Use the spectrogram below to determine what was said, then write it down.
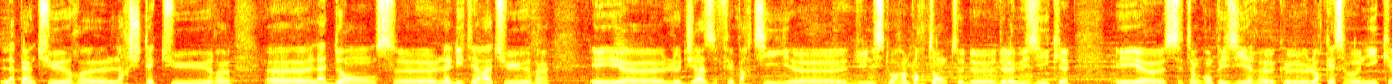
la peinture, euh, l'architecture, la danse, la littérature. Et le jazz fait partie d'une histoire importante de, de la musique. Et euh, c'est un grand plaisir euh, que l'Orchestre symphonique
